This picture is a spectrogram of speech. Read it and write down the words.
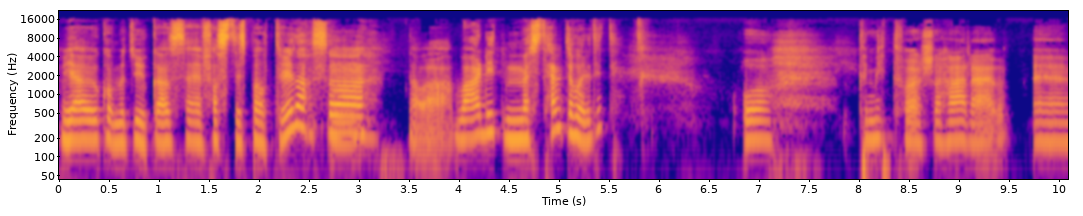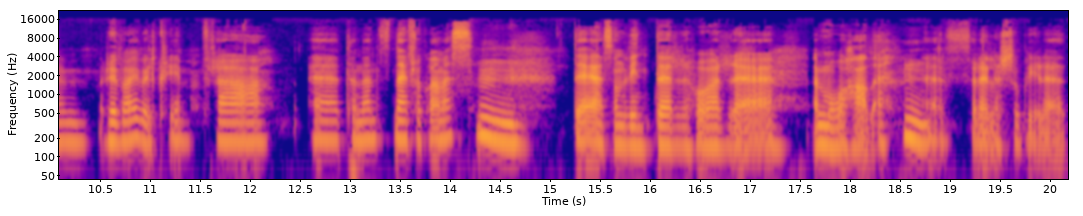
Vi har jo kommet til ukas eh, faste spalte, vi, da, så da, hva- er ditt must-have til håret ditt? Og til mitt hår så har jeg eh, Revival Cream fra, tendens, nei, fra KMS. Mm. Det er sånn vinterhår eh, Jeg må ha det, Mm. eh, for ellers så blir det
